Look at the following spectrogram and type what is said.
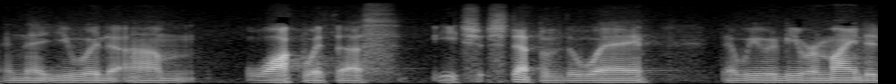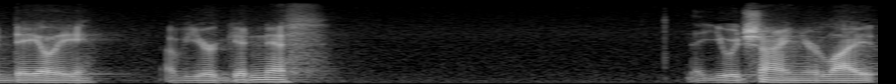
and that you would um, walk with us each step of the way, that we would be reminded daily of your goodness that you would shine your light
